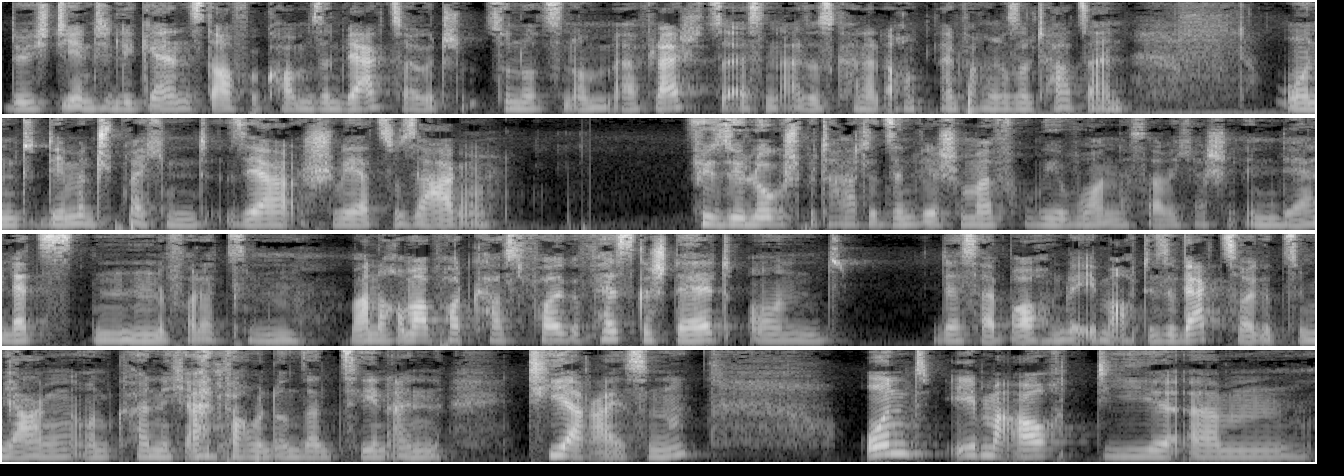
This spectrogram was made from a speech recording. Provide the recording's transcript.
durch die Intelligenz darauf gekommen sind, Werkzeuge zu nutzen, um äh, Fleisch zu essen. Also es kann halt auch einfach ein Resultat sein und dementsprechend sehr schwer zu sagen. Physiologisch betrachtet sind wir schon mal frugivor, das habe ich ja schon in der letzten, vorletzten, war noch immer Podcast-Folge festgestellt und deshalb brauchen wir eben auch diese Werkzeuge zum Jagen und können nicht einfach mit unseren Zehen ein Tier reißen. Und eben auch die, ähm,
